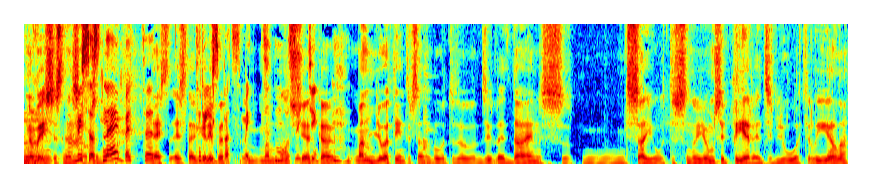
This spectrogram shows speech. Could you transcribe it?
nu, visas nesauksim, visas ne, bet uh, es, es 13 gribu, man mūziķi. Šķiet, man ļoti interesanti būtu dzirdēt Dainas mm, sajūtas. Nu, jums ir pieredze ļoti liela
